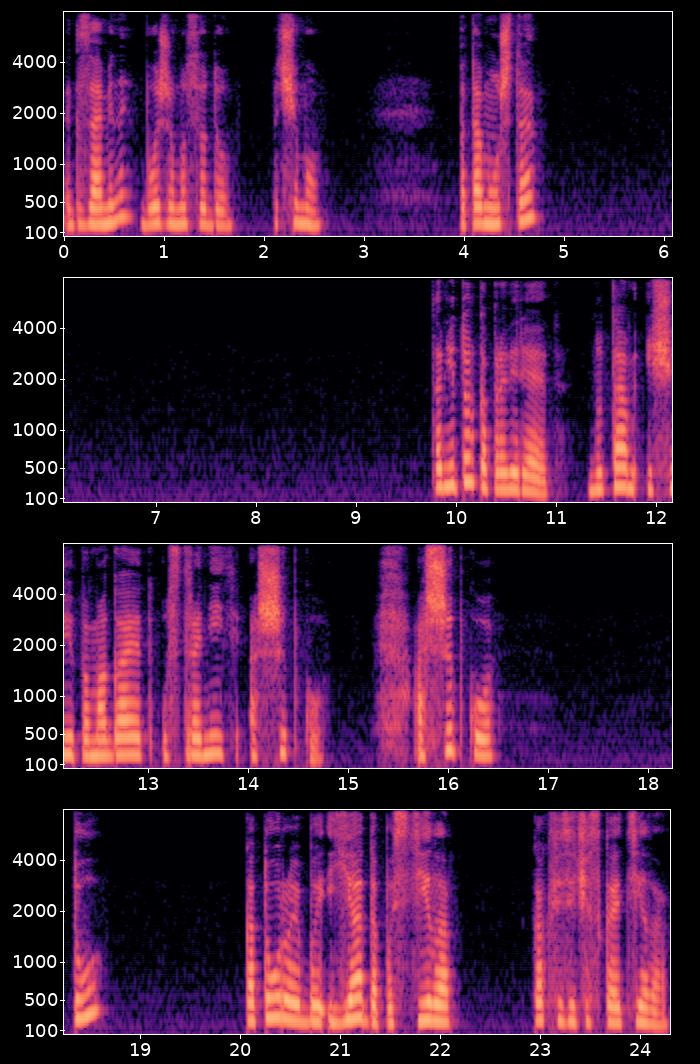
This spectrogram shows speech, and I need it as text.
экзамены Божьему суду. Почему? Потому что там не только проверяют, но там еще и помогает устранить ошибку. Ошибку ту, которую бы я допустила как физическое тело.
